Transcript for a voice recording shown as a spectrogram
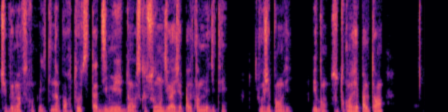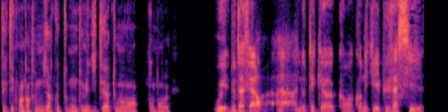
Tu peux, en fin de compte, méditer n'importe où. Tu as 10 minutes dans. Parce que souvent, on dit, ouais, j'ai pas le temps de méditer. Ou j'ai pas envie. Mais bon, surtout quand j'ai pas le temps, techniquement, tu es en train de dire que tout le monde peut méditer à tout moment, quand on veut. Oui, tout à fait. Alors, à, noter que quand, on dit qu'il est plus facile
